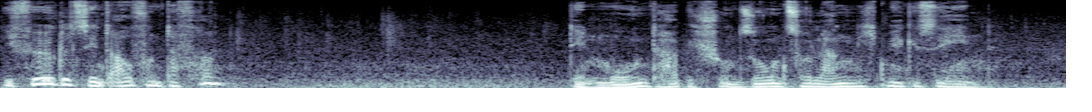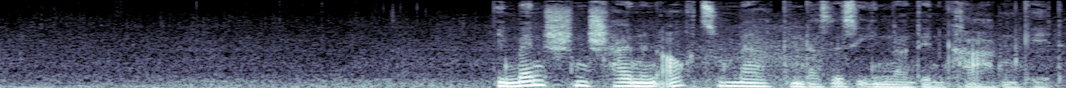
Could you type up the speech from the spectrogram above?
Die Vögel sind auf und davon. Den Mond habe ich schon so und so lang nicht mehr gesehen. Die Menschen scheinen auch zu merken, dass es ihnen an den Kragen geht.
